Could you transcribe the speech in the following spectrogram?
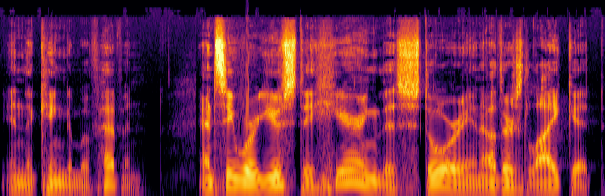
in the kingdom of heaven. And see, we're used to hearing this story and others like it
